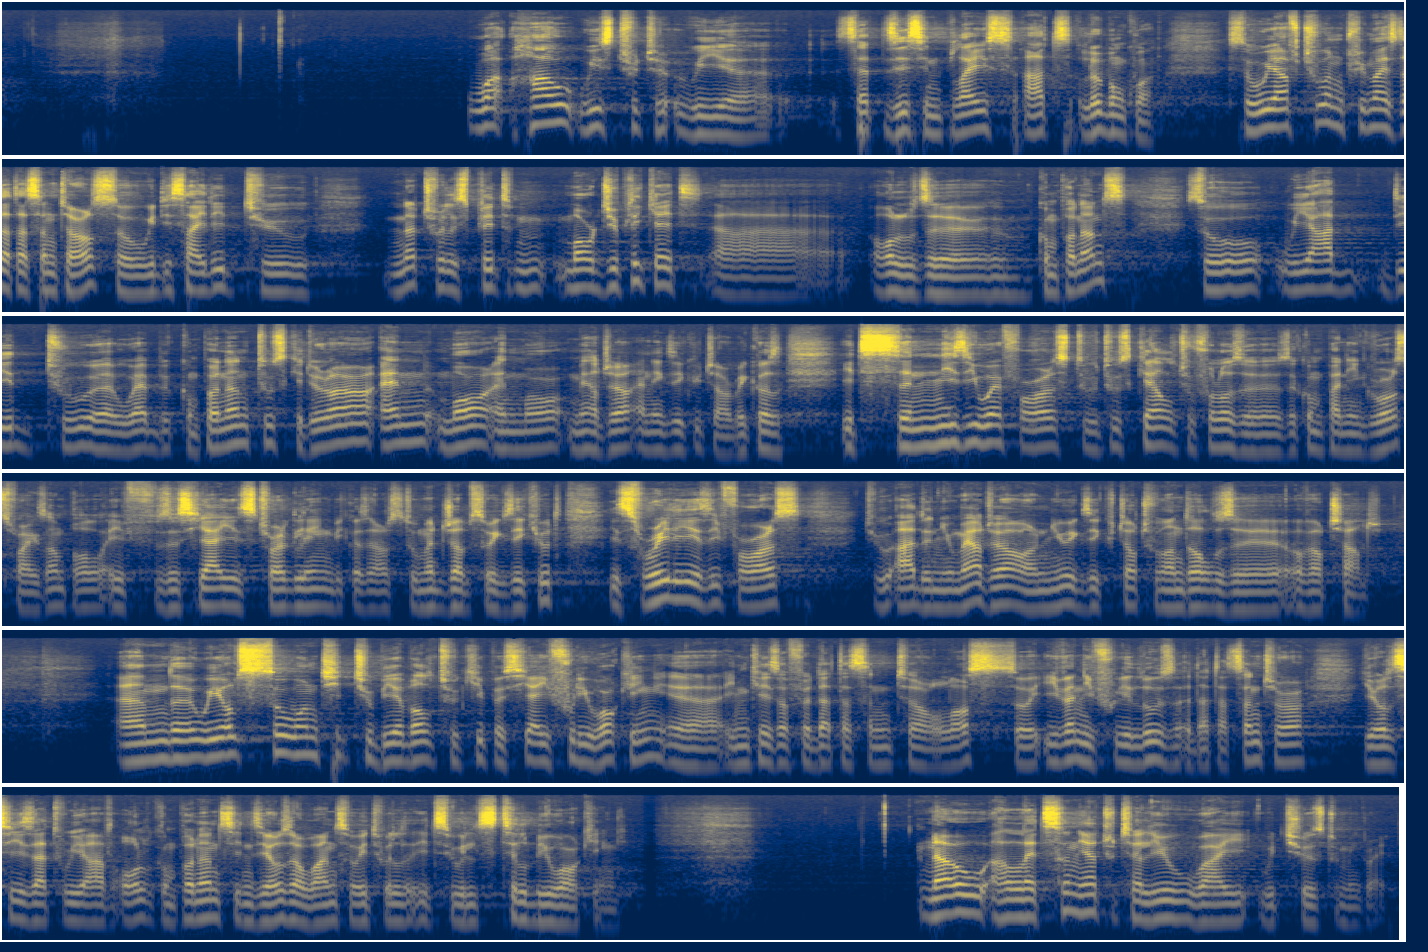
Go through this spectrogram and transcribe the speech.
what, how we, we uh, set this in place at Le Bon Coin. So we have two on-premise data centers, so we decided to not really split, more duplicate uh, all the components. So we added to a uh, web component, to scheduler, and more and more merger and executor, because it's an easy way for us to, to scale, to follow the, the company growth, for example. If the CI is struggling because there's too much jobs to execute, it's really easy for us to add a new merger or a new executor to handle the overcharge. And uh, we also wanted to be able to keep a CI fully working uh, in case of a data center loss. So even if we lose a data center, you'll see that we have all components in the other one, so it will, it will still be working. Now I'll let Sonia to tell you why we choose to migrate.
